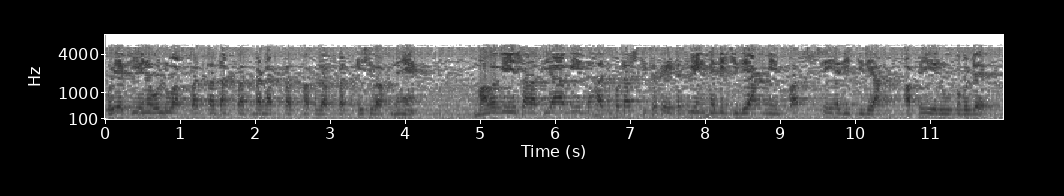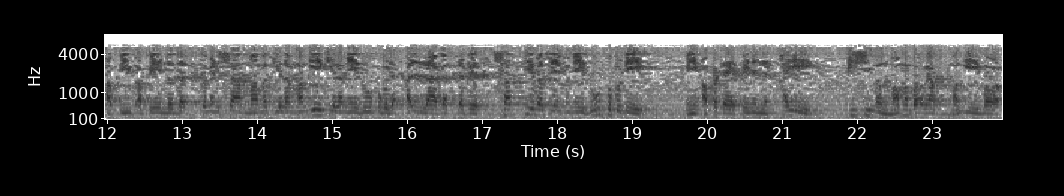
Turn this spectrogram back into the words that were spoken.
ඔය කියන ඔළුවක්වත් අතක්වත් බඩක්වත් කකුලක්වත් කිසිවක් නැහැ. මවගේ සහ පියාගේ ධාතු කොටස් ටිකක එකතුවෙන් හැදිච්ච දෙයක් මේ පස්සේ හැදිච්ච දෙයක් අපේ රූප කොට අපි අපේ නොදත්කම නිසා මම කියලා මගේ කියලා මේ රූප කොට අල්ලා ගත්තට සත්‍ය වශයෙන්ම මේ රූප කොටේ මේ අපට පෙනෙන කයේ කිසිම මම භාවයක් මගේ බවක්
